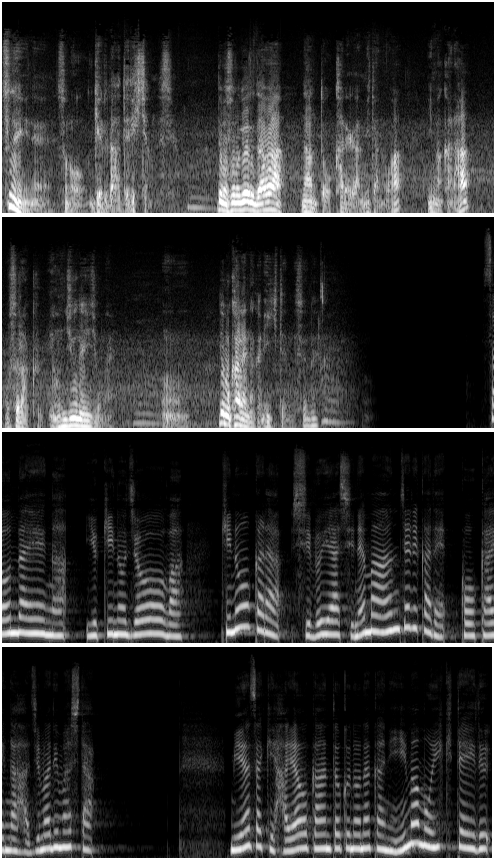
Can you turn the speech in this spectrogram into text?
常にねそのゲルダが出てきちゃうんですよ、でもそのゲルダはなんと彼が見たのは今からおそらく40年以上前、うん。でも彼の中に生きてるんですよね、そんな映画「雪の女王」は昨日から渋谷シネマアンジェリカで公開が始まりました。宮崎駿監督の中に今も生きている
